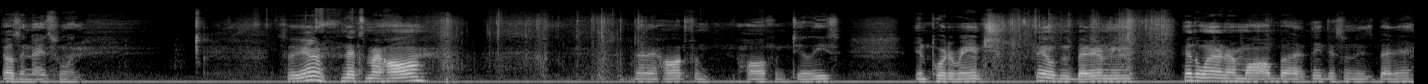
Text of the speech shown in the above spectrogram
that was a nice one. So yeah, that's my haul that I hauled from haul from Tilly's in Porter Ranch. I think this one's better. I mean, the one at our mall, but I think this one is better.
